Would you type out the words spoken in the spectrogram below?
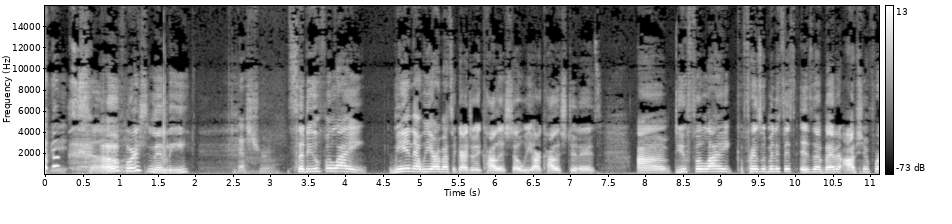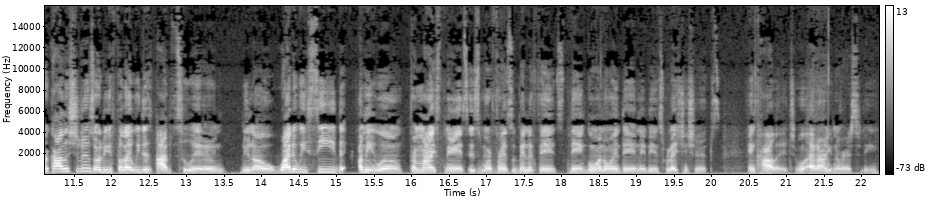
of it. So, Unfortunately. that's true. So do you feel like being that we are about to graduate college, so we are college students, um, do you feel like friends with benefits is a better option for college students or do you feel like we just opt to it and you know, why do we see that I mean, well, from my experience it's more friends with benefits than going on than it is relationships in college or at our university.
